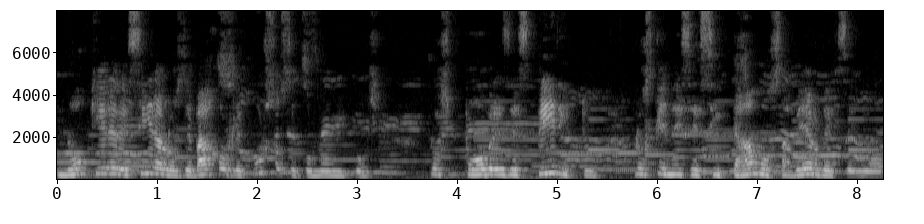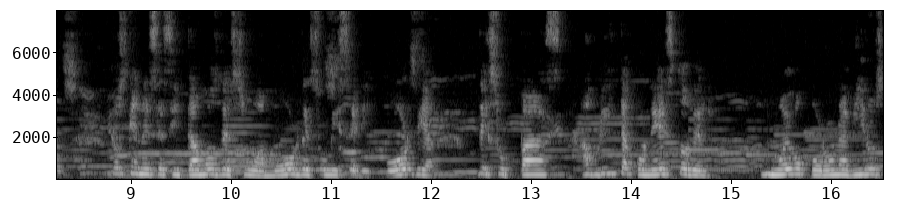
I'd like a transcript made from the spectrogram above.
no quiere decir a los de bajos recursos económicos, los pobres de espíritu, los que necesitamos saber del Señor, los que necesitamos de su amor, de su misericordia, de su paz. Ahorita con esto del nuevo coronavirus,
